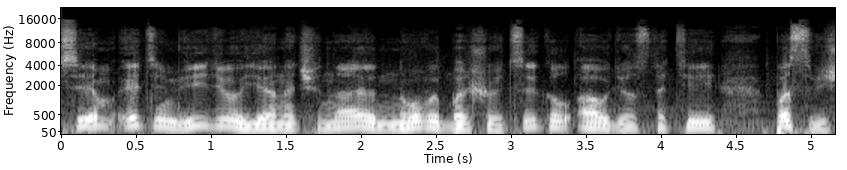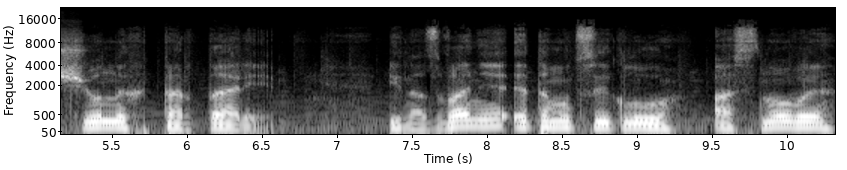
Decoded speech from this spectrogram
Всем! Этим видео я начинаю новый большой цикл аудиостатей, посвященных Тартарии. И название этому циклу «Основы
